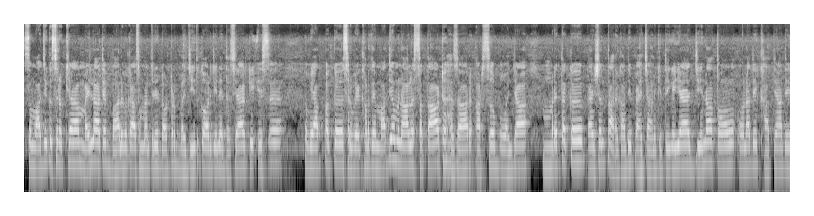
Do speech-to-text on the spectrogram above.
ਸਮਾਜਿਕ ਸੁਰੱਖਿਆ, ਮਹਿਲਾ ਅਤੇ ਬਾਲ ਵਿਕਾਸ ਮੰਤਰੀ ਡਾਕਟਰ ਬਲਜੀਤ ਕੌਰ ਜੀ ਨੇ ਦੱਸਿਆ ਕਿ ਇਸ ਵਿਆਪਕ ਸਰਵੇਖਣ ਦੇ ਮਾਧਿਅਮ ਨਾਲ 67852 ਮ੍ਰਿਤਕ ਪੈਨਸ਼ਨ ਧਾਰਕਾਂ ਦੀ ਪਹਿਚਾਣ ਕੀਤੀ ਗਈ ਹੈ, ਜਿਨ੍ਹਾਂ ਤੋਂ ਉਹਨਾਂ ਦੇ ਖਾਤਿਆਂ ਦੇ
